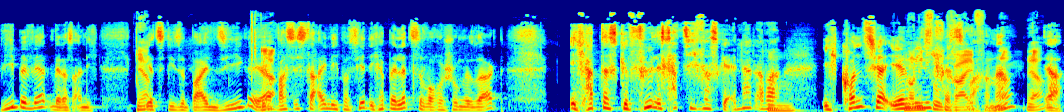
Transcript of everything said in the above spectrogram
wie bewerten wir das eigentlich Mhm. Ja. jetzt diese beiden Siege? Ja? Ja. Was ist da eigentlich passiert? Ich habe ja letzte Woche schon gesagt, ich habe das Gefühl, es hat sich was geändert, aber ich konnte es ja irgendwie Mhm. nicht nicht, so festmachen. greifen, ne? ne? Ja. ja.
